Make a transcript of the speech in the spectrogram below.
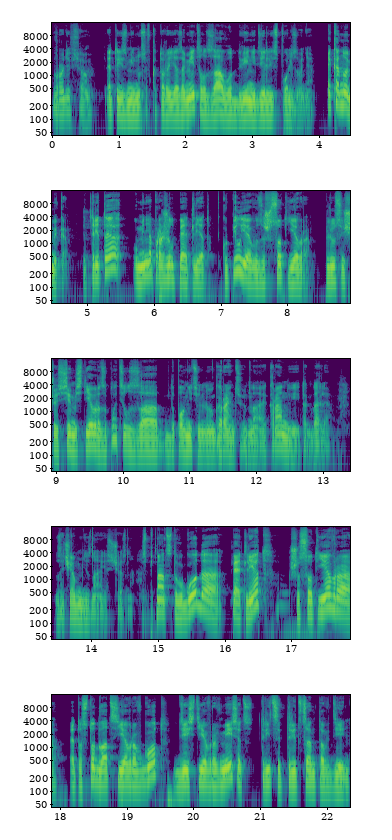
вроде все. Это из минусов, которые я заметил за вот две недели использования. Экономика. 3T у меня прожил 5 лет. Купил я его за 600 евро. Плюс еще 70 евро заплатил за дополнительную гарантию на экран и так далее. Зачем, не знаю, если честно. С 2015 года 5 лет, 600 евро, это 120 евро в год, 10 евро в месяц, 33 цента в день.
